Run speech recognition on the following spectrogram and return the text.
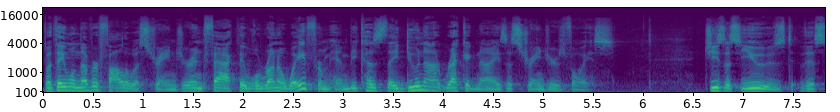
But they will never follow a stranger. In fact, they will run away from him because they do not recognize a stranger's voice. Jesus used this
